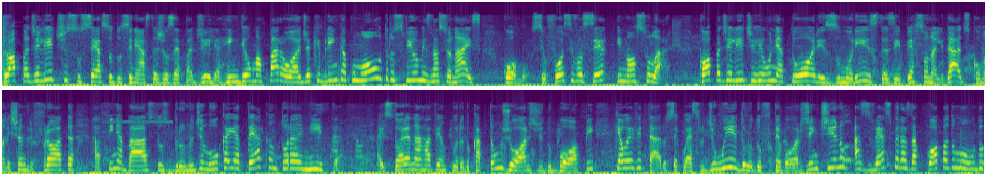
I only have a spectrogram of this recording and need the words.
Tropa de Elite, sucesso do cineasta José Padilha, rendeu uma paródia que brinca com outros filmes nacionais, como Se Eu Fosse Você e Nosso Lar. Copa de Elite reúne atores, humoristas e personalidades como Alexandre Frota, Rafinha Bastos, Bruno de Luca e até a cantora Anitta. A história narra a aventura do capitão Jorge do BOP, que ao evitar o sequestro de um ídolo do futebol argentino, às vésperas da Copa do Mundo,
